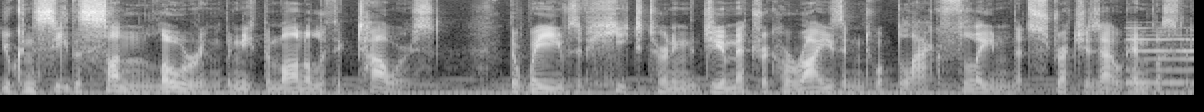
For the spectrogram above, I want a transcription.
You can see the sun lowering beneath the monolithic towers, the waves of heat turning the geometric horizon into a black flame that stretches out endlessly.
